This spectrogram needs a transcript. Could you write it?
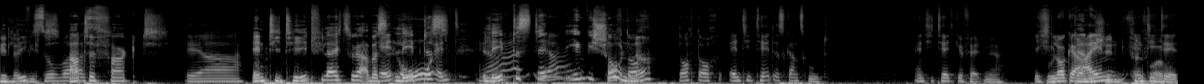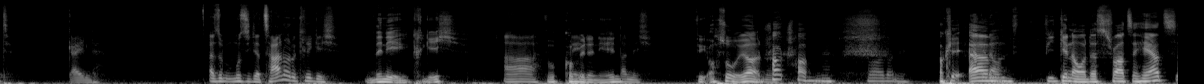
Relikt, Artefakt. Ja. Entität vielleicht sogar, aber es Ent lebt oh, es, ja, lebt es denn ja. irgendwie schon, doch, ne? Doch, doch, Entität ist ganz gut. Entität gefällt mir. Ich gut, logge ein, Entität. Euro. Geil. Also muss ich da zahlen oder kriege ich? Nee, nee, kriege ich. Ah. Wo kommen nee, wir denn hier hin? Dann nicht. Wie, ach so, ja. Nee. Schade, schade. Nee. Nicht. Okay, ähm, genau. Wie, genau, das schwarze Herz,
